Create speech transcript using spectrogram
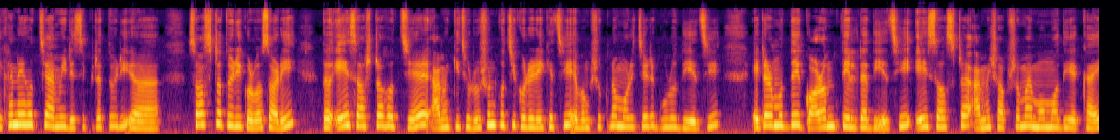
এখানে হচ্ছে আমি রেসিপিটা তৈরি সসটা তৈরি করব সরি তো এই সসটা হচ্ছে আমি কিছু রসুন কুচি করে রেখেছি এবং শুকনো মরিচের গুঁড়ো দিয়েছি। এটার মধ্যে গরম তেলটা দিয়েছি। এই সসটা আমি সবসময় মোমো দিয়ে খাই।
